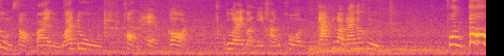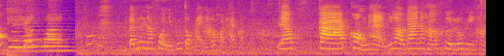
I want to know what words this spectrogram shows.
สุ่มสองใบหรือว่าดูของแถมก่อน ดูอะไรก่อนดีคะทุกคน การดที่เราได้ก็คือฝนตกแป๊บนึงนะฝนอย่าเพิ่งตกไปนะเราขอถ่ายก่อน แล้วการ์ดของแถมที่เราได้นะคะก็คือรูปนี้ค่ะ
